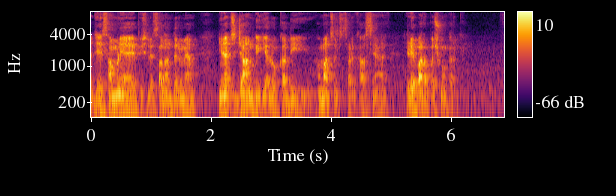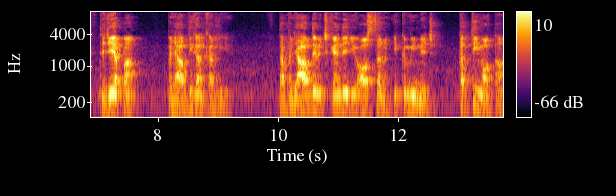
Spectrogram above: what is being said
ਅਜੇ ਸਾਹਮਣੇ ਆਏ ਪਿਛਲੇ ਸਾਲਾਂ ਦਰਮਿਆਨ, ਜਿਨ੍ਹਾਂ 'ਚ ਜਾਨ ਗਈ ਆ ਲੋਕਾਂ ਦੀ, ਹਿਮਾਚਲ 'ਚ ਸੜਕ ਹਾਦਸਿਆਂ ਜਿਹੜੇ ਅਵਾਰਾ ਪਸ਼ੂਆਂ ਕਰਕੇ। ਤੇ ਜੇ ਆਪਾਂ ਪੰਜਾਬ ਦੀ ਗੱਲ ਕਰ ਲਈਏ, ਤਾਂ ਪੰਜਾਬ ਦੇ ਵਿੱਚ ਕਹਿੰਦੇ ਜੀ ਔਸਤਨ ਇੱਕ ਮਹੀਨੇ 'ਚ 31 ਮੌਤਾਂ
